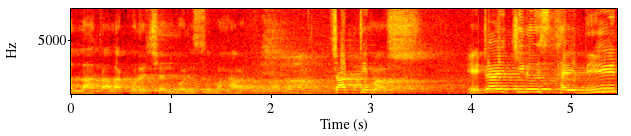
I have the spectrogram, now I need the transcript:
আল্লাহ তালা করেছেন বলে সুবাহার চারটি মাস। এটাই চিরস্থায়ী দিন,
